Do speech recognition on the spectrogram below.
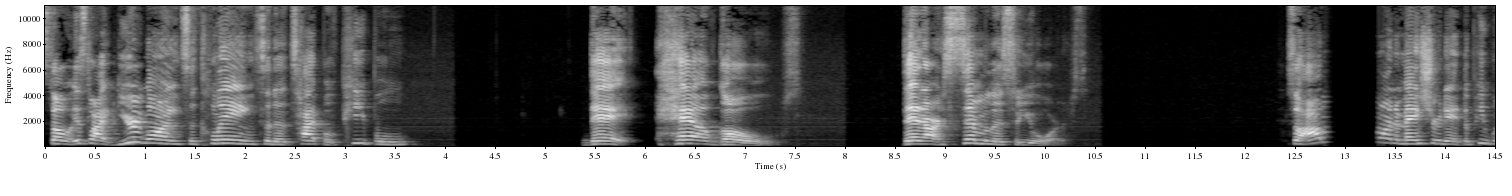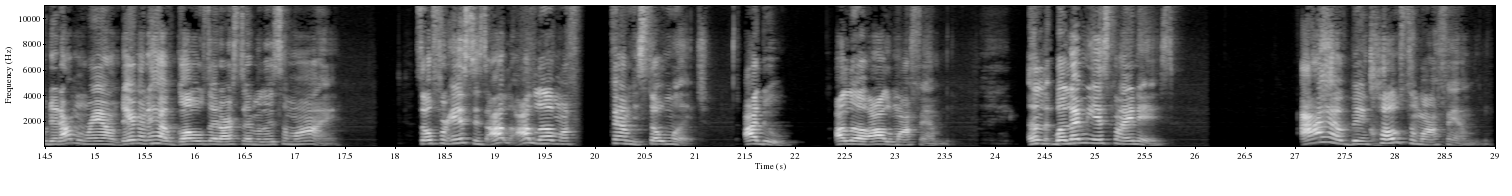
So it's like you're going to cling to the type of people that have goals that are similar to yours. So I want to make sure that the people that I'm around, they're going to have goals that are similar to mine. So for instance, I, I love my family so much. I do. I love all of my family. Uh, but let me explain this. I have been close to my family,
